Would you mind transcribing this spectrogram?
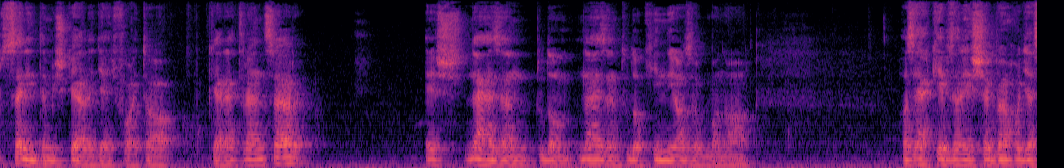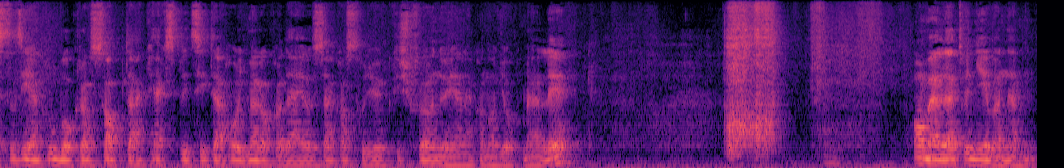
szerintem is kell egy egyfajta keretrendszer, és nehezen, tudom, nehezen tudok hinni azokban a, az elképzelésekben, hogy ezt az ilyen klubokra szabták explicite, hogy megakadályozzák azt, hogy ők is fölnőjenek a nagyok mellé. Amellett, hogy nyilván nem,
